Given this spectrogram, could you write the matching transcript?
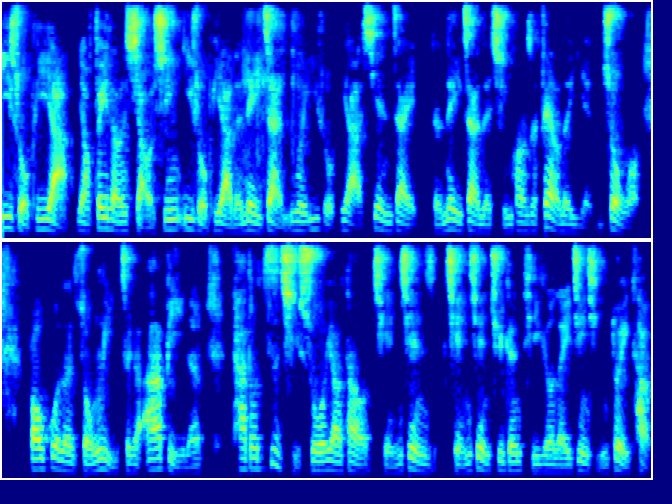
伊索比亚要非常小心伊索比亚的内战，因为伊索比亚现在的内战的情况是非常的严重哦，包括呢总理这个阿比呢，他都自己说要到前线前线去跟提格雷进行对抗，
